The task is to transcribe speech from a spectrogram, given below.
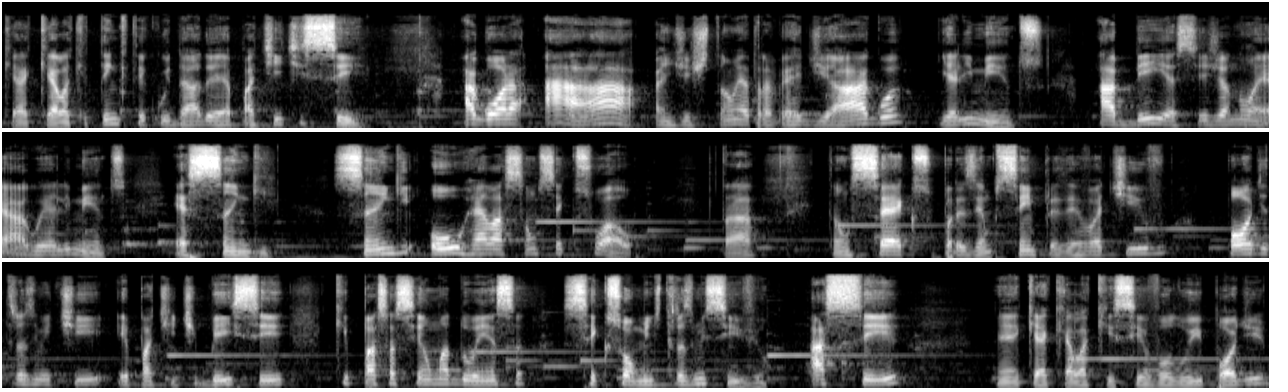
que é aquela que tem que ter cuidado, é a hepatite C. Agora, a A, a ingestão é através de água e alimentos. A B e a C já não é água e alimentos, é sangue. Sangue ou relação sexual, tá? Então, sexo, por exemplo, sem preservativo, pode transmitir hepatite B e C, que passa a ser uma doença sexualmente transmissível. A C, né, que é aquela que se evoluir pode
